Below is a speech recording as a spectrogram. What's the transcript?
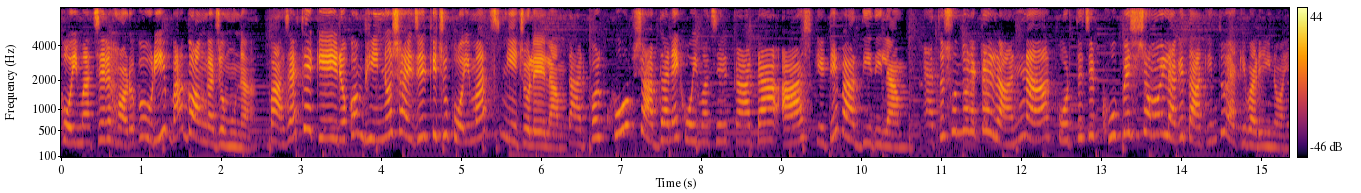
কই মাছের হরগৌরি বা গঙ্গা যমুনা। বাজার থেকে এরকম ভিন্ন সাইজের কিছু কই মাছ নিয়ে চলে এলাম। তারপর খুব সাবধানে কই মাছের কাটা, আঁশ কেটে বাদ দিয়ে দিলাম। এত সুন্দর একটা রান্না করতে যে খুব বেশি সময় লাগে তা কিন্তু একেবারেই নয়।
